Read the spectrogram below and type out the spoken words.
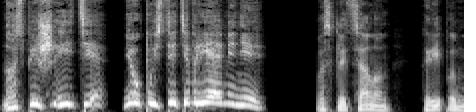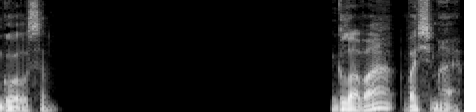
«Но спешите! Не упустите времени!» — восклицал он хриплым голосом. Глава восьмая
